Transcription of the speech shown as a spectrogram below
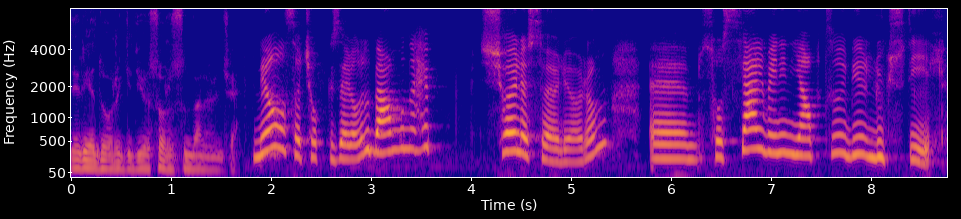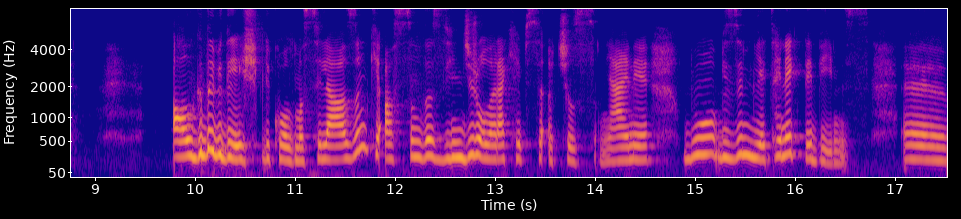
Nereye doğru gidiyor sorusundan önce. Ne olsa çok güzel olurdu. Ben bunu hep şöyle söylüyorum. Ee, sosyal benin yaptığı bir lüks değil. Algıda bir değişiklik olması lazım ki aslında zincir olarak hepsi açılsın. Yani bu bizim yetenek dediğimiz, e,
